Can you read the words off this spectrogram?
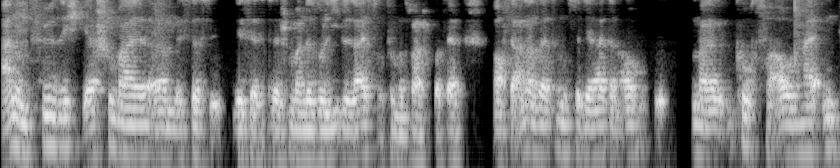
an und für sich ja schon mal, ähm, ist, das, ist das ja schon mal eine solide Leistung, 25 Prozent. Auf der anderen Seite musst du dir halt dann auch mal kurz vor Augen halten,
